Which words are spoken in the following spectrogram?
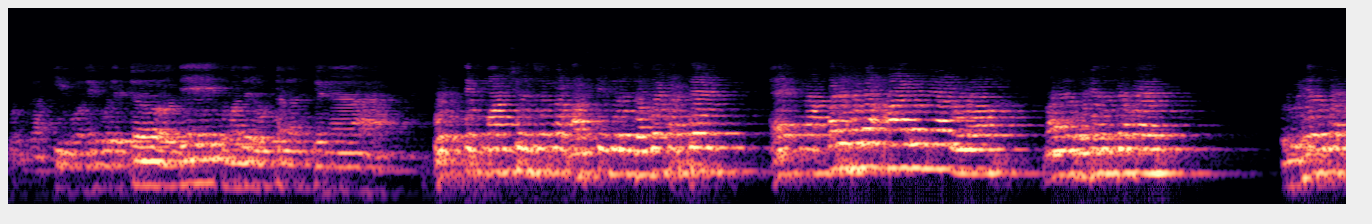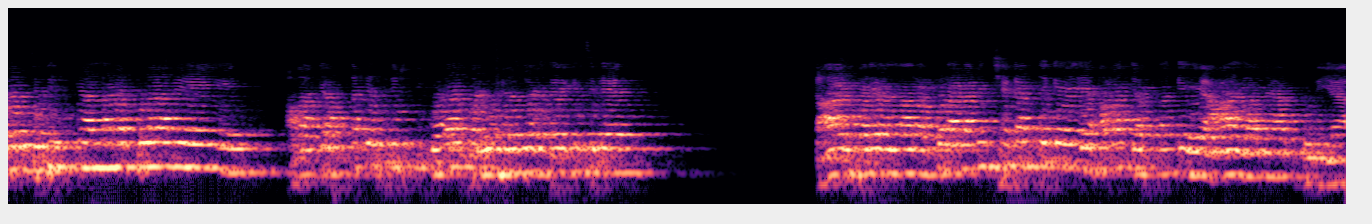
তোমরা কি মনে করেছ যে তোমাদের ওঠা লাগবে না? প্রত্যেক মানুষের জন্য পাঁচটি করে জগৎ আছে। এক নম্বরে হলো আলমে আল্লাহ মানে রুহের জগৎ রুহের জগৎ যেদিনকে আল্লাহ রাব্বুল আমাকে আপনাকে সৃষ্টি করার পর রুহের জগতে রেখেছিলেন। তারপরে আল্লাহ রাব্বুল আলামিন সেখান থেকে আমাকে আপনাকে আলামে দুনিয়া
